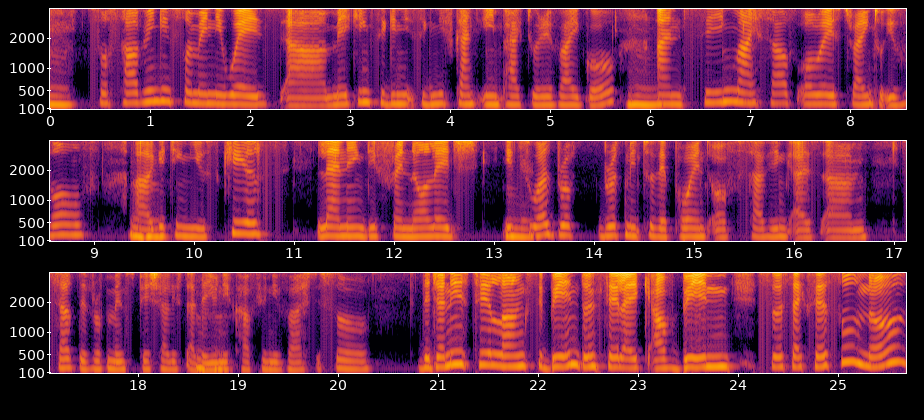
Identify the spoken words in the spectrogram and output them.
Mm. So serving in so many ways, uh, making significant impact wherever I go, mm. and seeing myself always trying to evolve, uh, mm-hmm. uh, getting new skills, learning different knowledge. It's yeah. what brought brought me to the point of serving as um, self development specialist at mm-hmm. the UNICAF University. So the journey is still long, Sibin. Don't say like I've been so successful. No,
